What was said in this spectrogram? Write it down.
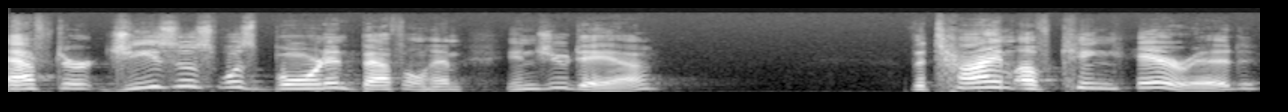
After Jesus was born in Bethlehem in Judea, the time of King Herod,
